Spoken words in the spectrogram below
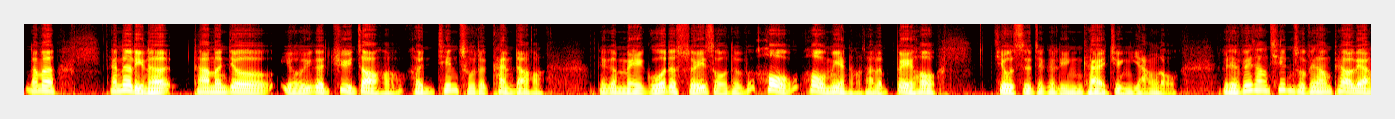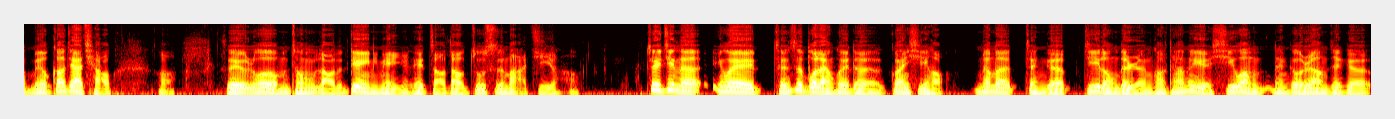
那么在那里呢，他们就有一个剧照哈，很清楚的看到哈，那个美国的水手的后后面哦，他的背后就是这个林开俊洋楼，而且非常清楚，非常漂亮，没有高架桥哦，所以如果我们从老的电影里面也可以找到蛛丝马迹了哈。最近呢，因为城市博览会的关系哈，那么整个基隆的人哈，他们也希望能够让这个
